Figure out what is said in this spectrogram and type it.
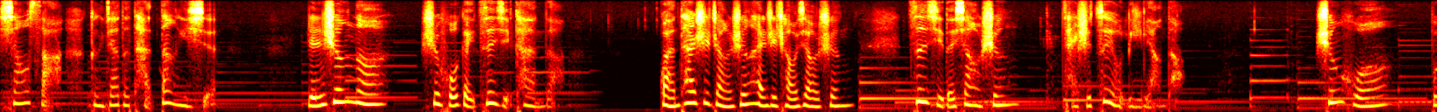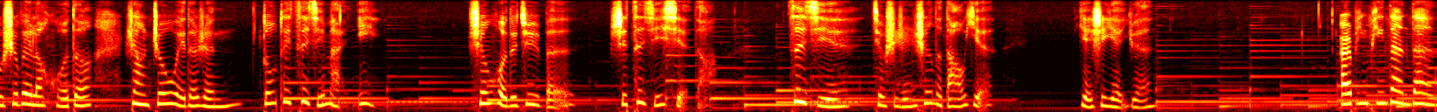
潇洒，更加的坦荡一些。人生呢是活给自己看的，管他是掌声还是嘲笑声，自己的笑声才是最有力量的。生活不是为了活得让周围的人都对自己满意，生活的剧本是自己写的，自己就是人生的导演，也是演员。而平平淡淡，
